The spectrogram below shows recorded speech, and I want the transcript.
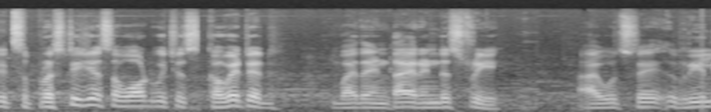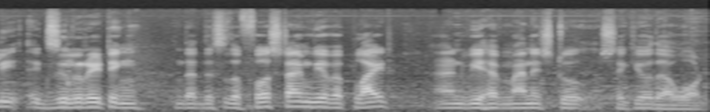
It's a prestigious award which is coveted by the entire industry. I would say really exhilarating that this is the first time we have applied and we have managed to secure the award.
